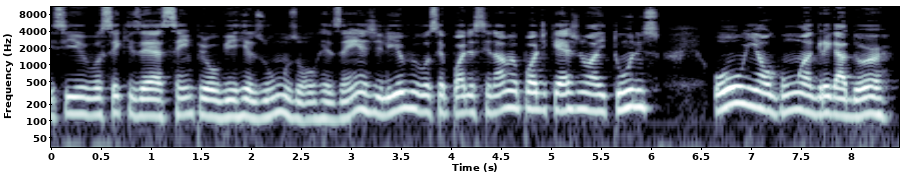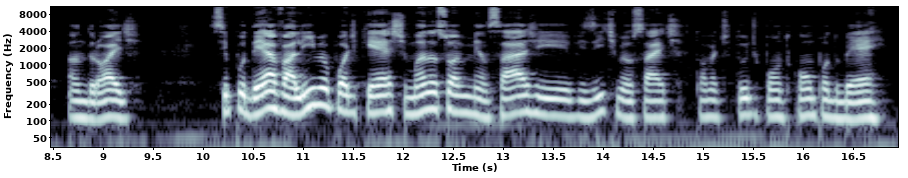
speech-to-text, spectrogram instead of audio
E se você quiser sempre ouvir resumos ou resenhas de livro, você pode assinar meu podcast no iTunes ou em algum agregador Android. Se puder, avalie meu podcast, manda sua mensagem e visite meu site tomaatitude.com.br.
